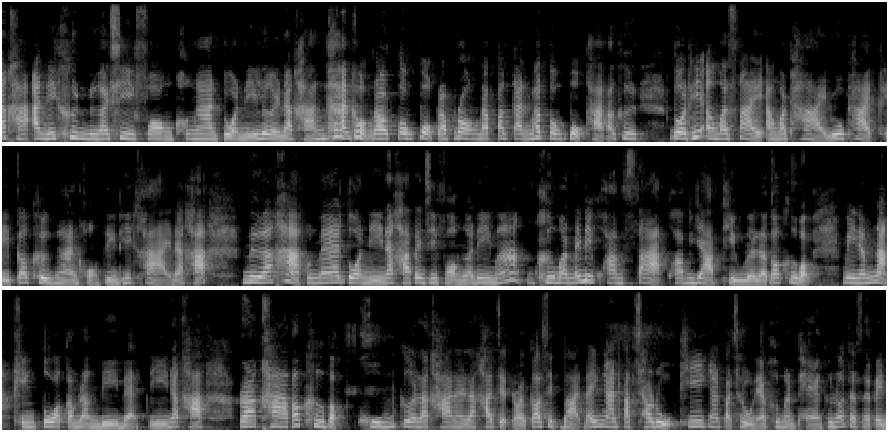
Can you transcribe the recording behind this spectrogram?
นะคะ อันนี้คือเนื้อชีฟองงานตัวนี้เลยนะคะ งานของเราตรงปกรับรองรับประกันว่าตรงปกค่ะก็คือ ตัวที่เอามาใส่เอามาถ่ายรูปถ่ายคลิปก็คืองานของจริงที่ขายนะคะ เนื้อค่ะคุณแม่ตัวนี้นะคะ เป็นชีฟองเนื้อดีมาก คือมันไม่มีความสากความหยาบผิวเลย แล้วก็คือแบบมีน้ำหนักทิ้งตัวกำลังดีแบบนี้นะคะ ราคาก็คือแบบคุ้มเกินราคาในราคา 790 บาท ได้งานปักฉลุที่งานปักฉลุนี่ยคือมันแพงคือนอกจากจะเป็น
